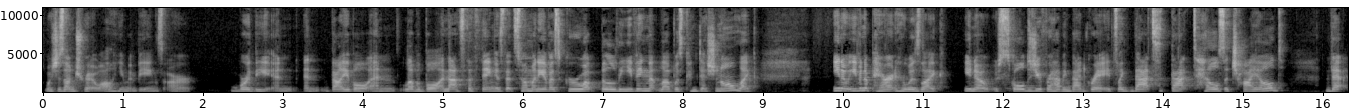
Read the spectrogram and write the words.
which is untrue. All human beings are worthy and, and valuable and lovable. And that's the thing is that so many of us grew up believing that love was conditional. Like, you know, even a parent who was like, you know, scolded you for having bad grades, like that's that tells a child that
